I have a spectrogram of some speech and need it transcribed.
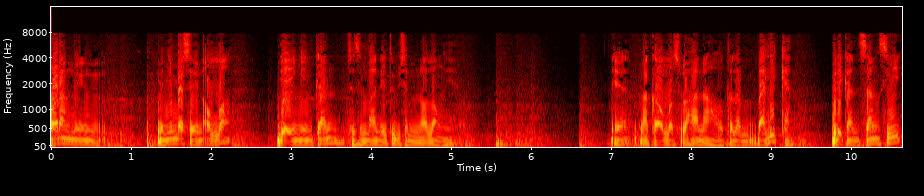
Orang menyembah selain Allah, dia inginkan sesembahan itu bisa menolongnya ya maka Allah Subhanahu wa taala balikan berikan sanksi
